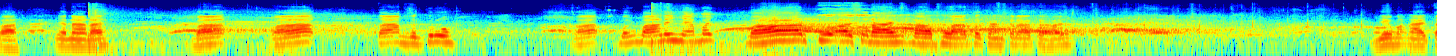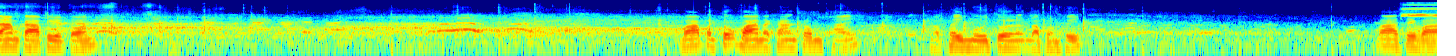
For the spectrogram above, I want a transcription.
បាទយ៉ាងណាដែរបាទបាទតាមសង្គ្រោះបាទបឹងបាល់នេះយ៉ាងម៉េចបាទគួរឲ្យស្ដាយបាល់ផ្លាតទៅខាងក្រៅទៅហើយ យើងមិនអាចតាមការពារទាន់បាទបន្ទុកបានទៅខាងក្រុមថៃ21ទល់នឹង17បាទសេវា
